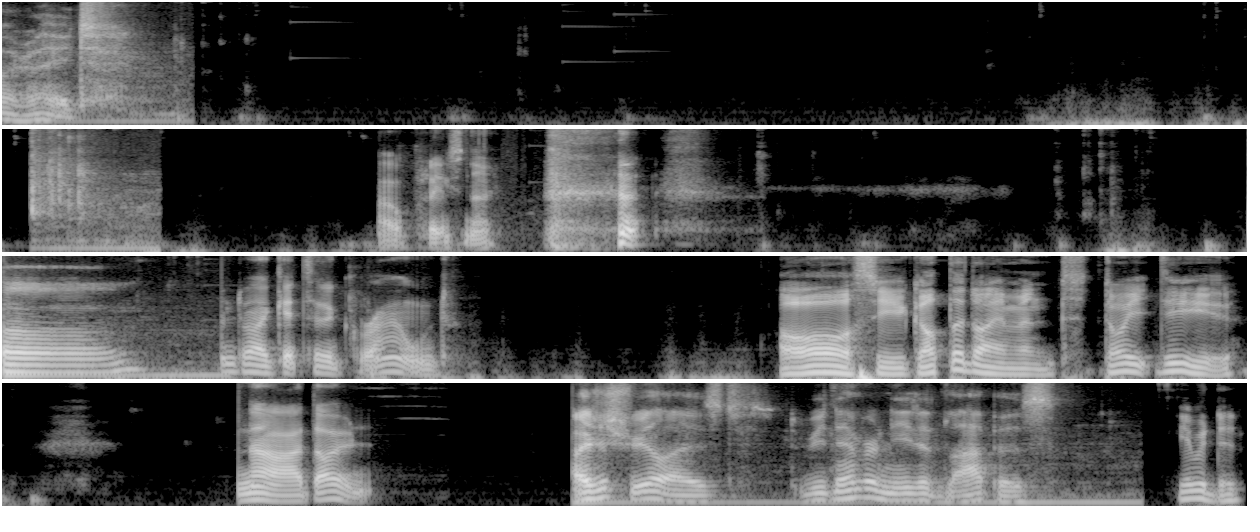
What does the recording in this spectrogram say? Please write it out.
All right. Oh, please no. Um. When do I get to the ground? Oh, so you got the diamond, do you? Do you? No, I don't. I just realized we never needed lapis. Yeah, we did.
